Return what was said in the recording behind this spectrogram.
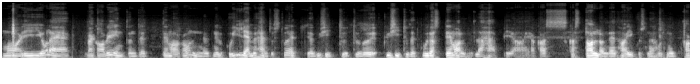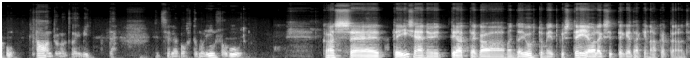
Ma ei ole väga veendunud, et temaga on nüüd, kui hiljem ühendust võetud ja küsitud, küsitud, et kuidas temal nüüd läheb ja, ja kas, kas tal on need haigusnähud nüüd tagu, taandunud või mitte. et selle kohta mul info puudub. kas eh, te ise nüüd teate ka mõnda juhtumit, kus teie oleksite kedagi nakatanud?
